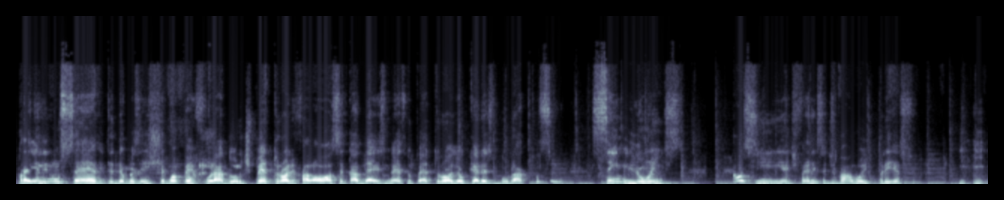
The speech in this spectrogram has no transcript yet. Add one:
Pra ele não serve, entendeu? Mas aí chega uma perfuradora de petróleo e fala: Ó, oh, você tá 10 metros do petróleo, eu quero esse buraco. Assim, 100 milhões. Então, assim, é diferença de valor e preço. E, e,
